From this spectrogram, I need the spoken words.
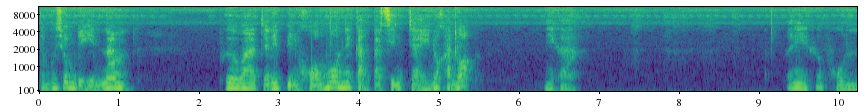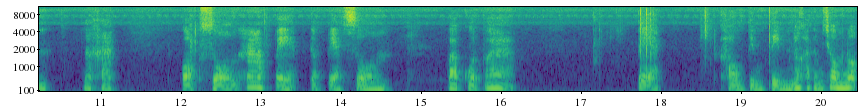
ท่านผู้ชมได้เห็นนํเพื่อว่าจะได้เป็นข้อมูลในการตัดสินใจเนาะค่ะเนาะนี่ค่ะ อันนี้คือผลนะคะ ออกสองห้าแปดกับแปดสองปรากฏว่าแปดเข้าเต็มเต็มๆเนาะค่ะท่านผู้ชมเนาะ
